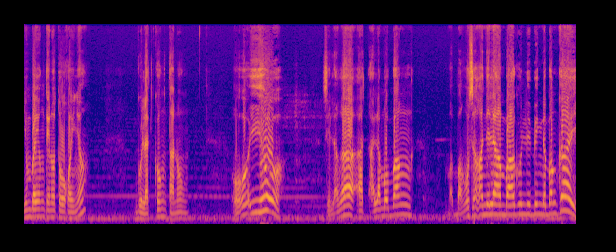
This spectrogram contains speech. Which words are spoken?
Yung ba yung tinutukoy nyo? Gulat kong tanong. Oo, iyo. Sila nga at alam mo bang mabango sa kanila ang bagong libing na bangkay.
